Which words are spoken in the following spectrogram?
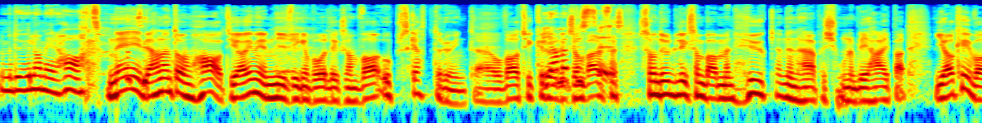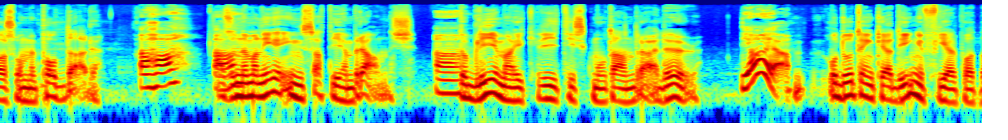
men du vill ha mer hat. Nej, det handlar inte om hat. Jag är mer nyfiken på liksom, vad uppskattar du inte? Och vad tycker du? Ja, liksom, precis. Som du liksom bara, men hur kan den här personen bli hypad? Jag kan ju vara så med poddar. Aha. Alltså när man är insatt i en bransch, Ja. då blir man ju kritisk mot andra, eller hur? Ja, ja. Och då tänker jag, det är inget fel på att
